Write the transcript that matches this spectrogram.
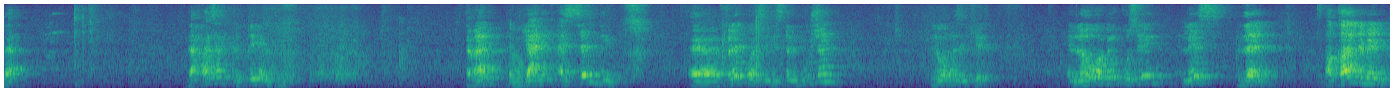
لا. ده حسب القيم دي. تمام؟ يعني ال ascending frequency distribution اللي هو نازل كده. اللي هو بين قوسين less than أقل من.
